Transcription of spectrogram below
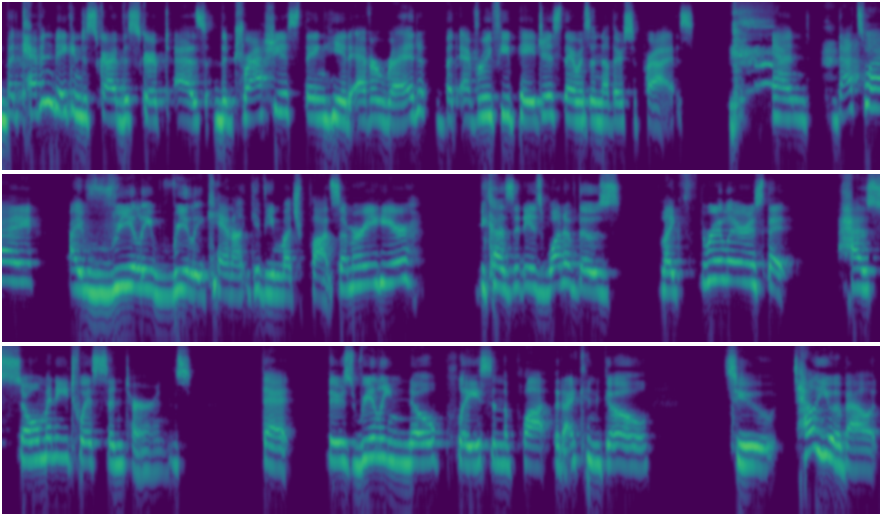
but Kevin Bacon described the script as the trashiest thing he had ever read, but every few pages there was another surprise. and that's why I really, really cannot give you much plot summary here because it is one of those like thrillers that has so many twists and turns that there's really no place in the plot that I can go to tell you about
